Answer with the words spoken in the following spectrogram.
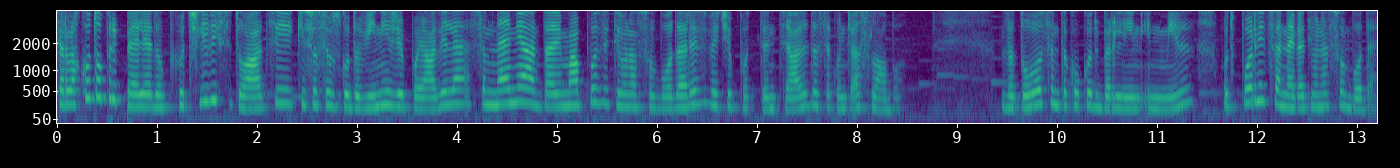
Ker lahko to pripelje do kočljivih situacij, ki so se v zgodovini že pojavile, sem mnenja, da ima pozitivna svoboda res večji potencial, da se konča slabo. Zato sem tako kot Berlin in Mil podpornica negativne svobode.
